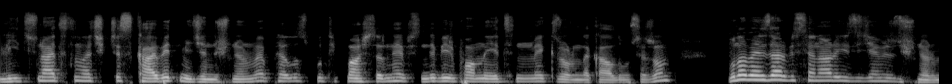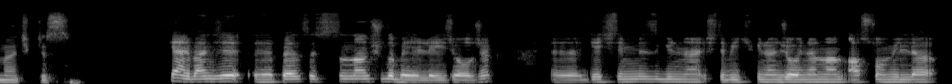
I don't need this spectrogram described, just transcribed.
Leeds United'ın açıkçası kaybetmeyeceğini düşünüyorum ve Palace bu tip maçların hepsinde bir puanla yetinmek zorunda kaldı bu sezon. Buna benzer bir senaryo izleyeceğimizi düşünüyorum ben açıkçası. Yani bence e, Palace açısından şu da belirleyici olacak. Ee, geçtiğimiz günler işte bir iki gün önce oynanan Aston Villa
